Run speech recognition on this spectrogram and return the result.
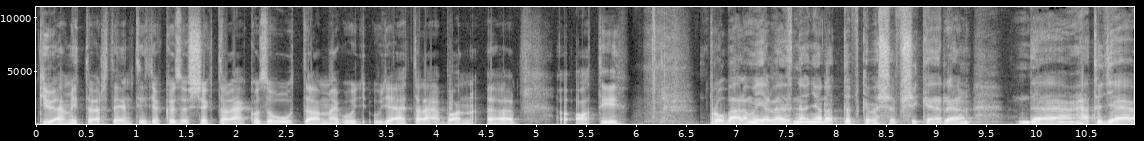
kivel mi történt így a közösség találkozó óta, meg úgy, úgy általában uh, Ati. Próbálom élvezni a nyarat több-kevesebb sikerrel, de hát ugye,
